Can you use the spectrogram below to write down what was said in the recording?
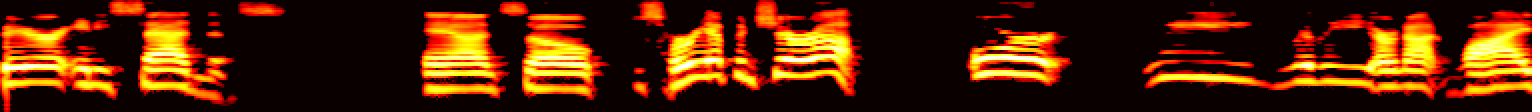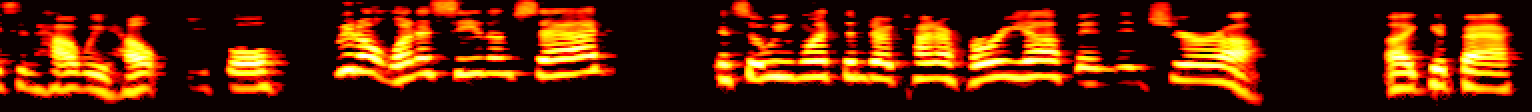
bear any sadness. And so just hurry up and cheer up. Or we really are not wise in how we help people. We don't want to see them sad. And so we want them to kind of hurry up and, and cheer up, uh, get back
